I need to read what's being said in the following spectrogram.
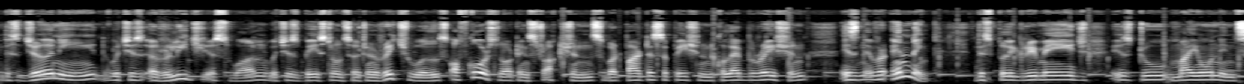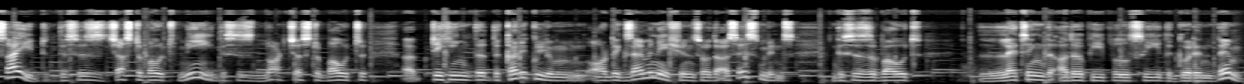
This journey, which is a religious one, which is based on certain rituals, of course, not instructions, but participation and collaboration, is never ending. This pilgrimage is to my own inside. This is just about me. This is not just about uh, taking the, the curriculum or the examinations or the assessments. This is about letting the other people see the good in them.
